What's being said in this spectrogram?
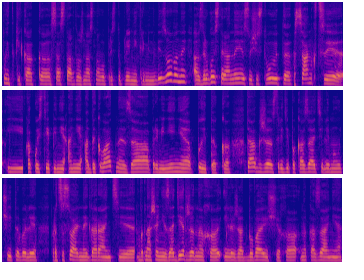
пытки как состав должностного преступления криминализованы, а с другой стороны, существуют э, санкции и в какой степени они адекватны за применение пыток. Также среди показателей мы учитывали процессуальные гарантии в отношении задержанных э, или же отбывающих э, наказания,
